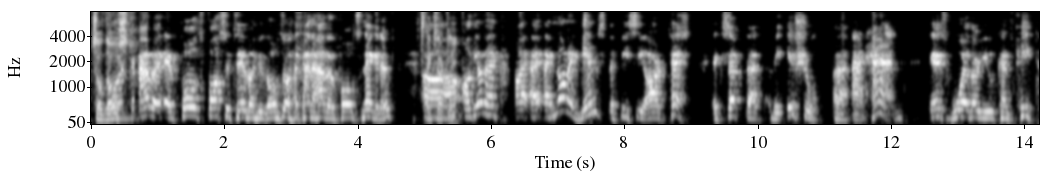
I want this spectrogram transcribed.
So those have a, a, false positive and you also kind of have a false negative. Exactly. Uh, on the other hand, I, I, I'm not against the PCR test, except that the issue uh, at hand is whether you can keep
